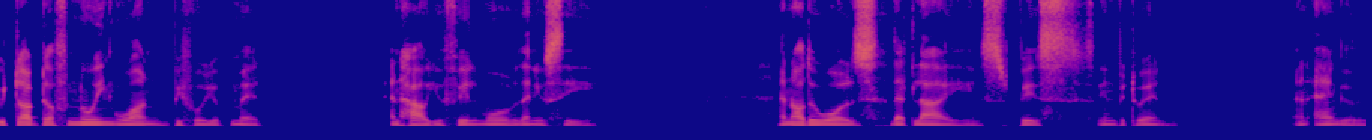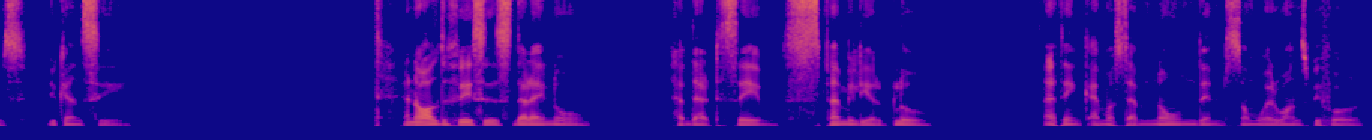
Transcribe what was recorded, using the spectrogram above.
We talked of knowing one before you've met, and how you feel more than you see, and other worlds that lie in space in between. and angles you can see. And all the faces that I know have that same familiar glow. I think I must have known them somewhere once before.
